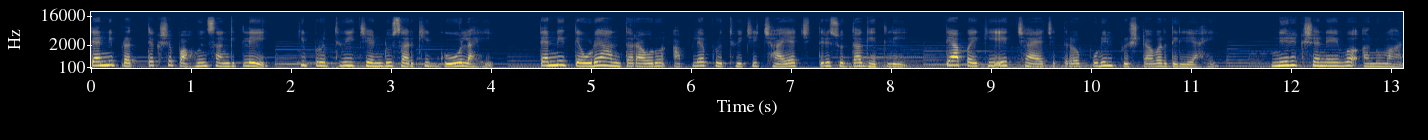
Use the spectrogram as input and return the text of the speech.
त्यांनी प्रत्यक्ष पाहून सांगितले की पृथ्वी चेंडूसारखी गोल आहे. त्यांनी तेवढ्या अंतरावरून आपल्या पृथ्वीची छायाचित्रे सुद्धा घेतली. त्यापैकी एक छायाचित्र पुढील पृष्ठावर दिले आहे. निरीक्षणे व अनुमान.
